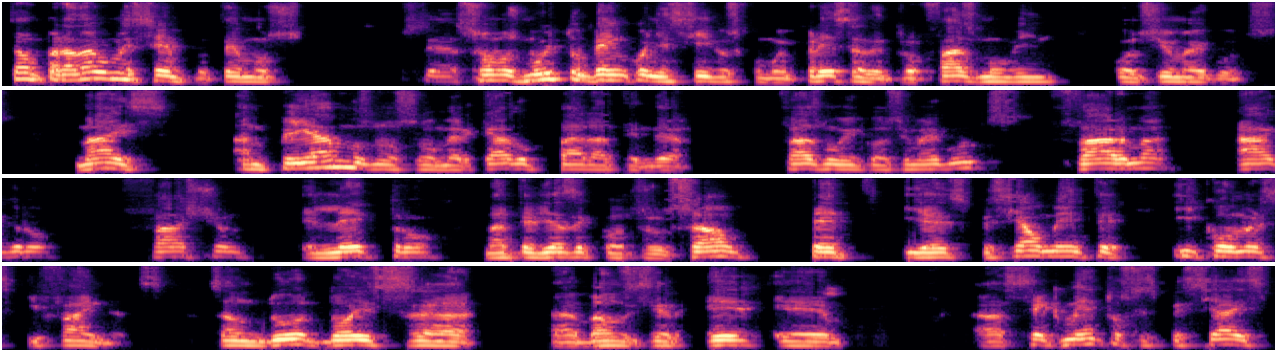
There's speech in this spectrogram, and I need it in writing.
Então, para dar um exemplo, temos somos muito bem conhecidos como empresa de fast moving consumer goods, mas ampliamos nosso mercado para atender fast moving consumer goods, farma, agro, fashion, electro, materiais de construção, PET e especialmente e-commerce e finance. São dois, uh, uh, vamos dizer, uh, segmentos especiais,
